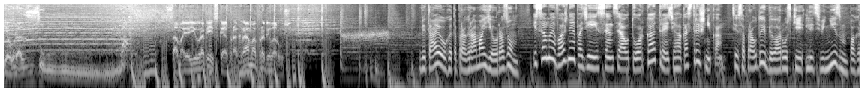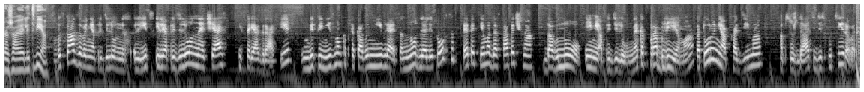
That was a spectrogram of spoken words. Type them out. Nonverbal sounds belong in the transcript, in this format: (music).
Еўразум. Самая еўрапейская праграма пра Беларусь. Вітаю, гэта праграма Еўразум. І самыя важныя падзеі сэнсы аўторка трэцяга кастрычніка. Ці сапраўды беларускі ліцвінізм пагражае літве. Высказывание определенных лиц или определенная часть историографии литвинизмом как таковым не является. Но для литовцев эта тема достаточно давно ими определенная, как проблема, которую необходимо обсуждать и дискутировать.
